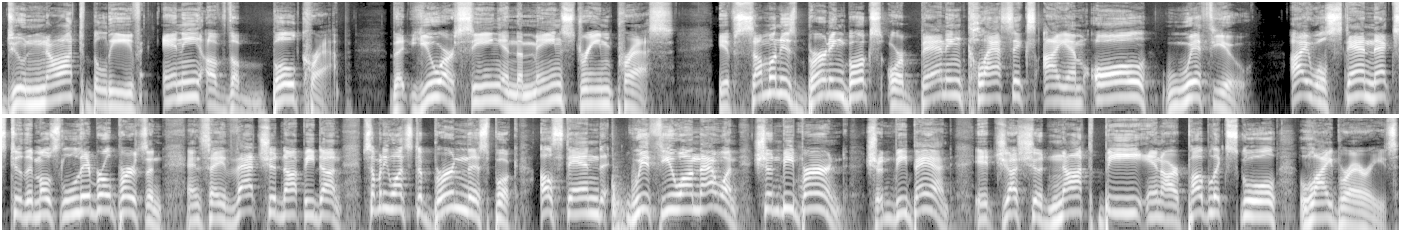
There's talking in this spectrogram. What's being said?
Do not believe any of the bullcrap that you are seeing in the mainstream press. If someone is burning books or banning classics, I am all with you. I will stand next to the most liberal person and say that should not be done. If somebody wants to burn this book, I'll stand with you on that one. Shouldn't be burned, shouldn't be banned. It just should not be in our public school libraries.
